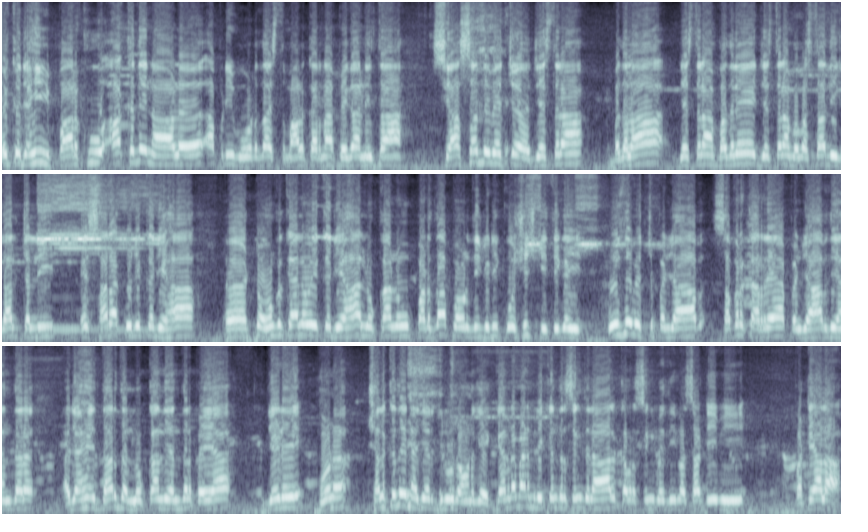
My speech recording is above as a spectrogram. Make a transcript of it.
ਇੱਕ ਅਜਿਹੀ ਪਾਰਖੂ ਅੱਖ ਦੇ ਨਾਲ ਆਪਣੀ ਵੋਟ ਦਾ ਇਸਤੇਮਾਲ ਕਰਨਾ ਪਏਗਾ, ਨਹੀਂ ਤਾਂ ਸਿਆਸਤ ਦੇ ਵਿੱਚ ਜਿਸ ਤਰ੍ਹਾਂ ਬਦਲਾ ਜਿਸ ਤਰ੍ਹਾਂ ਬਦਲੇ, ਜਿਸ ਤਰ੍ਹਾਂ ਵਿਵਸਥਾ ਦੀ ਗੱਲ ਚੱਲੀ, ਇਹ ਸਾਰਾ ਕੁਝ ਇੱਕ ਅਜਿਹਾ ਢੋਂਗ ਕਹਿ ਲਓ, ਇੱਕ ਅਜਿਹਾ ਲੋਕਾਂ ਨੂੰ ਪਰਦਾ ਪਾਉਣ ਦੀ ਜਿਹੜੀ ਕੋਸ਼ਿਸ਼ ਕੀਤੀ ਗਈ, ਉਸ ਦੇ ਵਿੱਚ ਪੰਜਾਬ ਸਫਰ ਕਰ ਰਿਹਾ, ਪੰਜਾਬ ਦੇ ਅੰਦਰ ਅਜਿਹੇ ਦਰਦ ਲੋਕਾਂ ਦੇ ਅੰਦਰ ਪਏ ਆ, ਜਿਹੜੇ ਹੁਣ ਛਲਕਦੇ ਨਜ਼ਰ ਜ਼ਰੂਰ ਆਉਣਗੇ। ਕੈਮਰਾਮੈਨ ਅਮਰਿਕੰਦਰ ਸਿੰਘ ਦੇ ਨਾਲ ਕਵਰ ਸਿੰਘ ਬੇਦੀ, ਮਸਾ ਟੀਵੀ ਪਟਿਆਲਾ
